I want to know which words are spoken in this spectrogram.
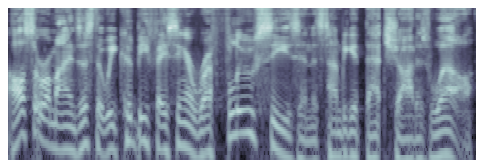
also reminds us that we could be facing a rough flu season. It's time to get that shot as well.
